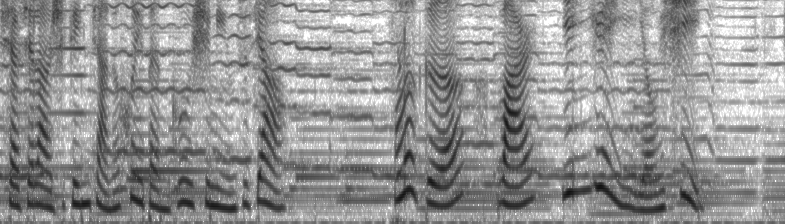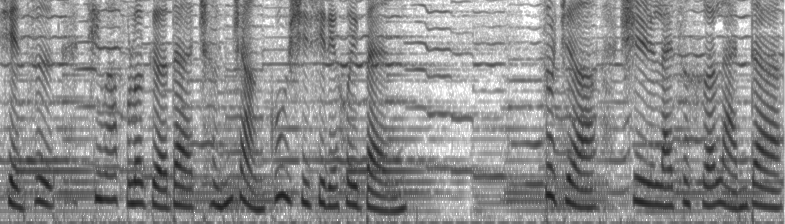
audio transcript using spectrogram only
小雪老师给你讲的绘本故事名字叫《弗洛格玩音乐椅游戏》，选自青蛙弗洛格的成长故事系列绘本。作者是来自荷兰的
